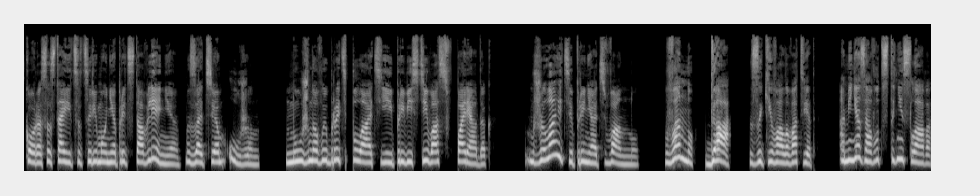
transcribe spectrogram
Скоро состоится церемония представления, затем ужин. Нужно выбрать платье и привести вас в порядок. Желаете принять ванну?» «Ванну? Да!» — закивала в ответ. «А меня зовут Станислава.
